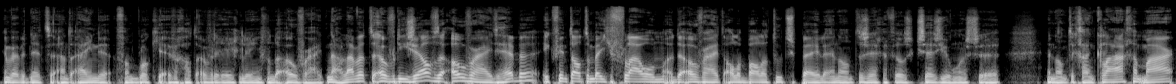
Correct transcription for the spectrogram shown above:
En we hebben het net aan het einde van het blokje even gehad over de regulering van de overheid. Nou, laten we het over diezelfde overheid hebben. Ik vind het altijd een beetje flauw om de overheid alle ballen toe te spelen. En dan te zeggen veel succes jongens. En dan te gaan klagen. Maar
